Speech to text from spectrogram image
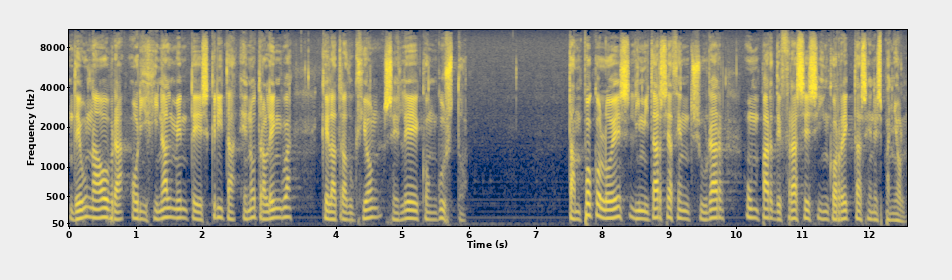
de una obra originalmente escrita en otra lengua que la traducción se lee con gusto. Tampoco lo es limitarse a censurar un par de frases incorrectas en español.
